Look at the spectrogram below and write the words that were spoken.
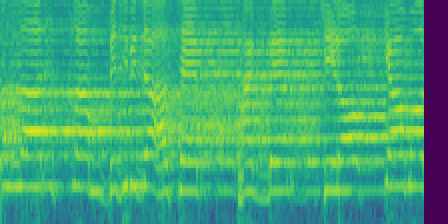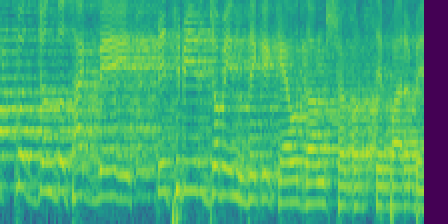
আল্লাহর ইসলাম পৃথিবীতে আছে, থাকবে, ছিল কেমত পর্যন্ত থাকবে, পৃথিবীর জমিন থেকে কেউ ধ্বংস করতে পারবে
